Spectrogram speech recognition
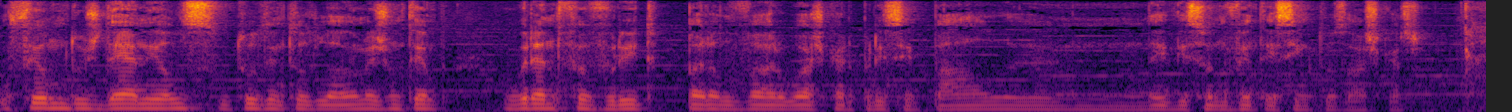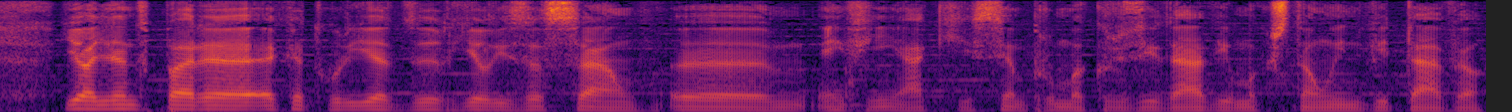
o filme dos Daniels, o Tudo em Todo Lado, ao mesmo tempo, o grande favorito para levar o Oscar principal na edição 95 dos Oscars. E olhando para a categoria de realização, enfim, há aqui sempre uma curiosidade e uma questão inevitável.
